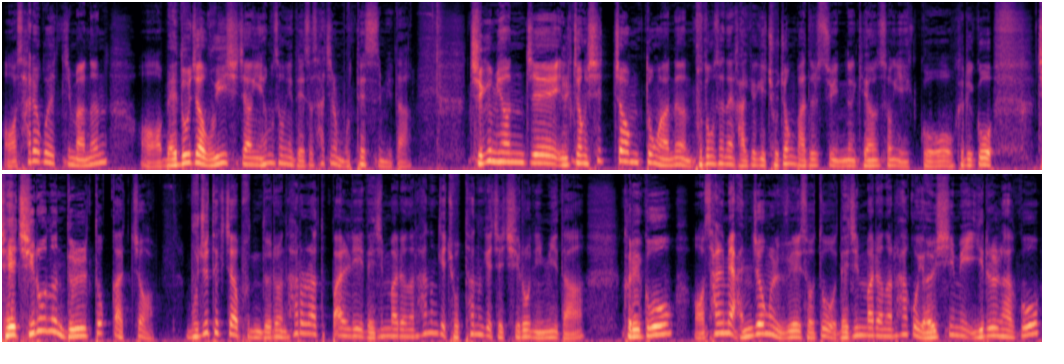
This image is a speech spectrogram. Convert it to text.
어, 사려고 했지만은 어, 매도자 우위 시장이 형성이 돼서 사지를 못했습니다. 지금 현재 일정 시점 동안은 부동산의 가격이 조정받을 수 있는 개연성이 있고 그리고 제 지론은 늘 똑같죠. 무주택자 분들은 하루라도 빨리 내 집 마련을 하는 게 좋다는 게 제 지론입니다. 그리고 어, 삶의 안정을 위해서도 내 집 마련을 하고 열심히 일을 하고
